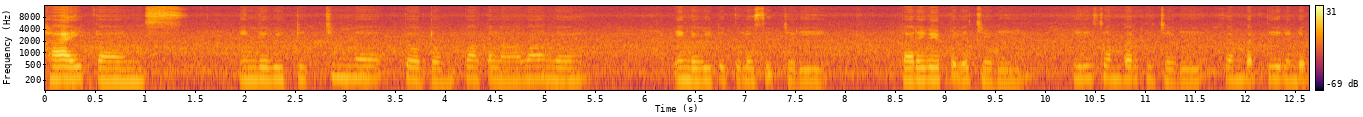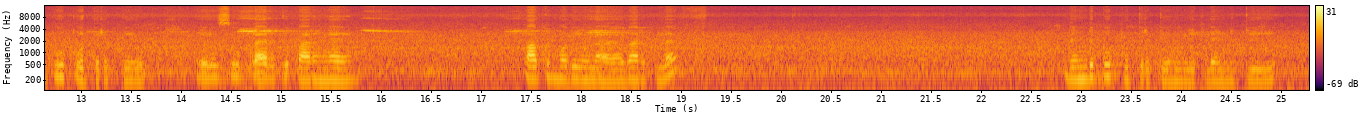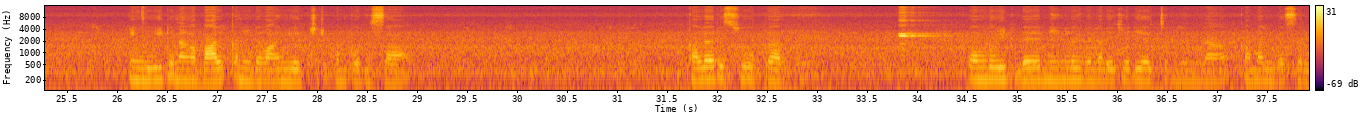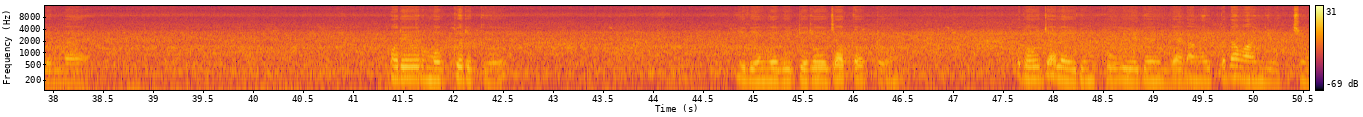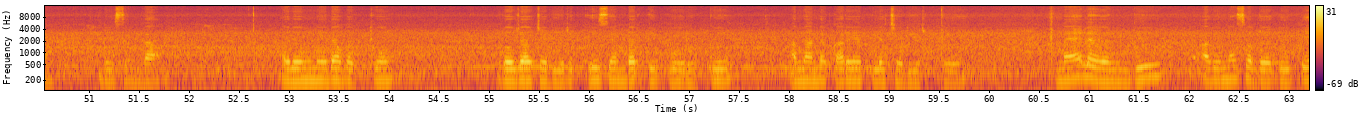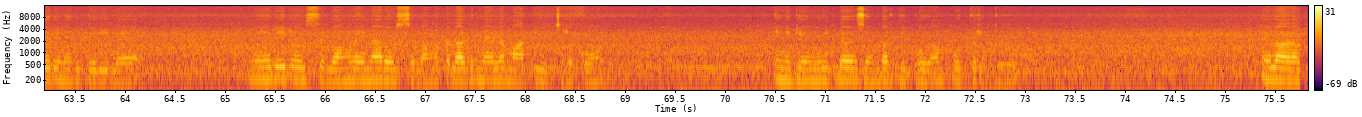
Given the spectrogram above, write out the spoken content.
Hi friends எங்கள் வீட்டு சின்ன தோட்டம் பார்க்கலாம். வாங்க. எங்கள் வீட்டு துளசி செடி கருவேப்பிலை செடி இது செம்பருத்தி செடி செம்பருத்தி ரெண்டு பூ பூத்துருக்கு. எவ்வளோ சூப்பராக இருக்குது பாருங்கள் பார்க்கும்போது எவ்வளோ அழகாக இருக்குல்ல? ரெண்டு பூ பூத்துருக்கு எங்கள் வீட்டில் இன்றைக்கி எங்கள் வீட்டை நாங்கள் பால்கனியில் வாங்கி வச்சுருக்கோம் புதுசாக கலரு சூப்பராக இருக்குது உங்கள் வீட்டில் நீங்களும் இந்த மாதிரி செடி வச்சுருந்தீங்கன்னா கமெண்டில் சொல்லுங்கள் ஒரே ஒரு மொக்கு இருக்குது இது எங்கள் வீட்டு ரோஜா தோட்டம். ரோஜாவில் எதுவும் பூ எதுவும் இல்லை. நாங்கள் இப்போ தான் வாங்கி வச்சோம். ரீசெண்டாக அதில் இனிமேல் தான் வைக்கும். ரோஜா செடி இருக்குது செம்பருத்தி பூ இருக்குது அந்தாண்ட கருவேப்பிலை செடி இருக்குது மேலே வந்து அது என்ன சொல்கிறது பேர் எனக்கு தெரியல. மேரி ரோஸ் சொல்லுவாங்களா என்ன ரோஸ் சொல்லுவாங்க அதில் அது மேலே மாட்டி வச்சுருக்கோம். இன்றைக்கி எங்கள் வீட்டில் செம்பருத்தி பூ தான் பூத்துருக்கு. எவ்வளோ அழகாக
